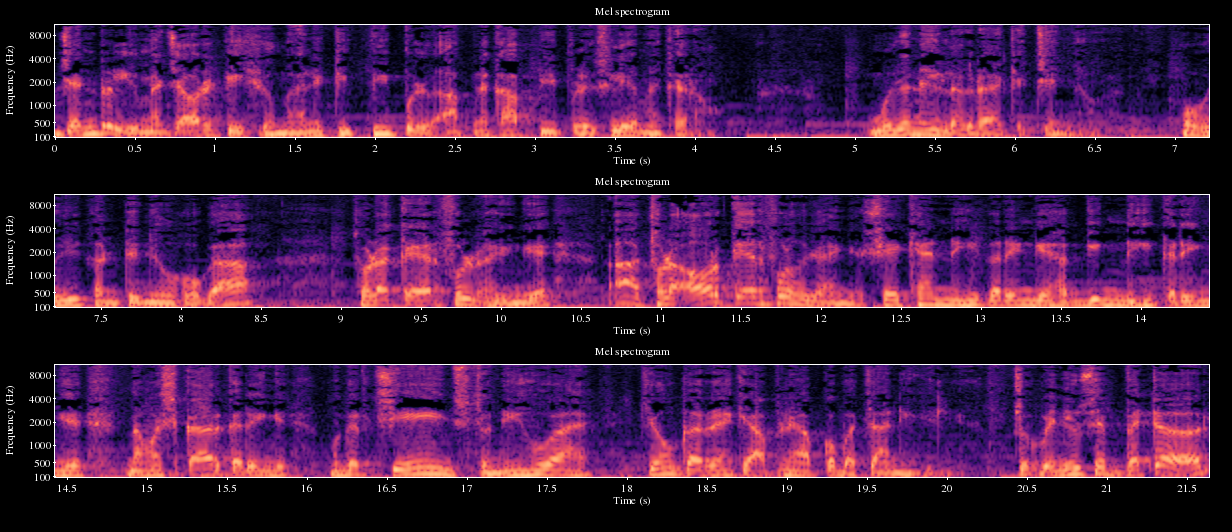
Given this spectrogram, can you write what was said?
जनरली मेजोरिटी ह्यूमैनिटी पीपल आपने कहा पीपल इसलिए मैं कह रहा हूँ। मुझे नहीं लग रहा है कि चेंज होगा। वो ही कंटिन्यू होगा। थोड़ा केयरफुल रहेंगे। आ, हाँ, थोड़ा और केयरफुल हो जाएँगे। शेक हैंड नहीं करेंगे हगिंग नहीं करेंगे नमस्कार करेंगे। मगर चेंज तो नहीं हुआ है। क्यों कर रहे हैं कि अपने आप को बचाने के लिए? तो वेन यू से बेटर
